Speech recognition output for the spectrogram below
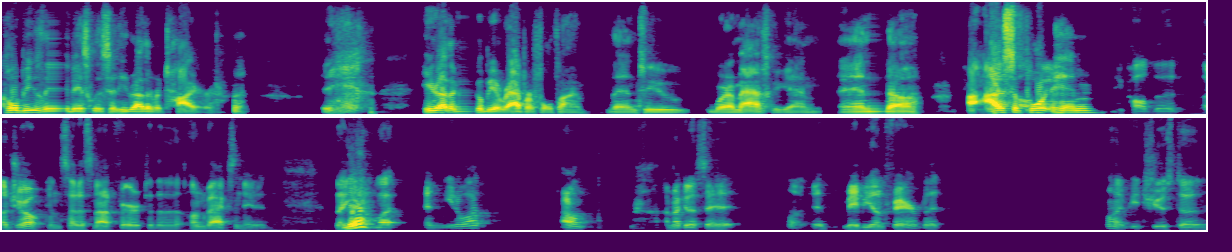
Cole Beasley basically said he'd rather retire. he'd rather go be a rapper full time than to wear a mask again. And uh, I, I support him called the a joke and said it's not fair to the unvaccinated. But yeah. you know what? And you know what? I don't. I'm not going to say it. Look, it may be unfair, but well, if you choose to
